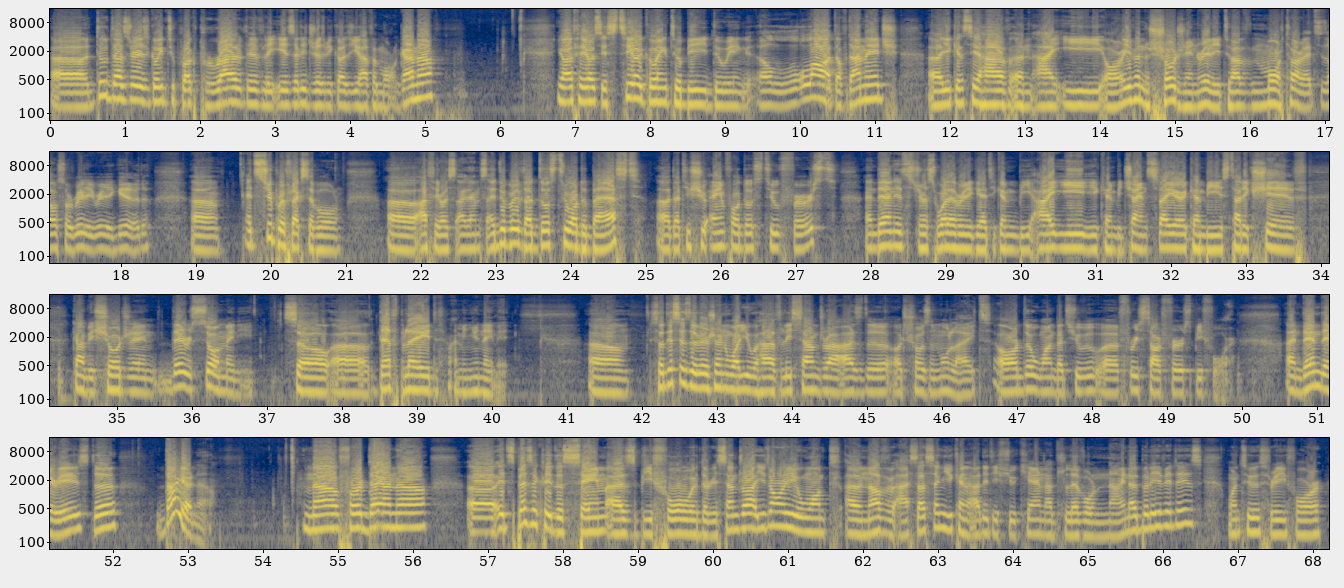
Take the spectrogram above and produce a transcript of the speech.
Uh, two Dazzler is going to proc relatively easily just because you have a Morgana. Your Aphelios is still going to be doing a lot of damage. Uh, you can still have an IE or even a Shojin really to have more turrets is also really really good. Uh, it's super flexible uh, items. I do believe that those two are the best, uh, that you should aim for those two first. And then it's just whatever you get. It can be IE, it can be Giant Slayer, it can be Static Shiv, it can be Shojin. There's so many. So, uh, Deathblade, I mean, you name it. Um, so this is the version where you have Lissandra as the uh, chosen Moonlight, or the one that you uh, free start first before. And then there is the Diana. Now for Diana, uh, it's basically the same as before with the Lissandra. You don't really want another assassin. You can add it if you can at level 9, I believe it is. 1, 2, 3, 4,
